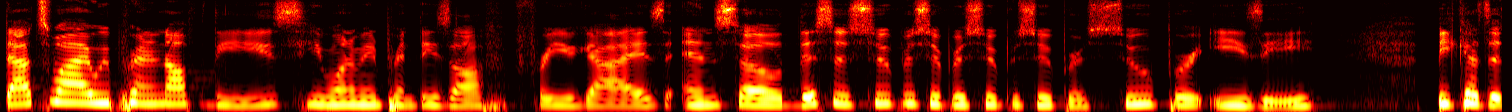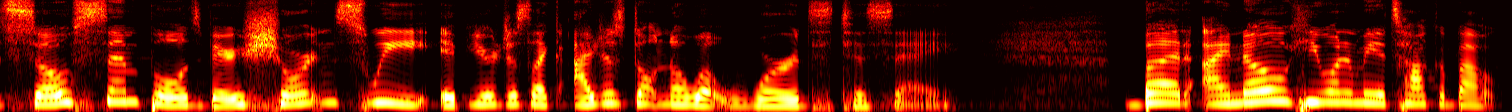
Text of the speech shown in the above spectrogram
that's why we printed off these. He wanted me to print these off for you guys. And so this is super, super, super, super, super easy because it's so simple. It's very short and sweet. If you're just like, I just don't know what words to say. But I know he wanted me to talk about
